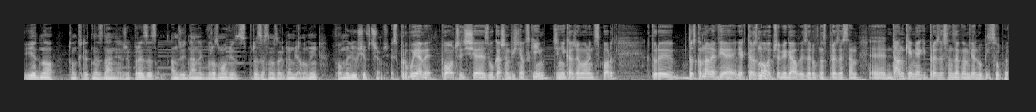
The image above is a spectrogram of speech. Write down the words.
jedno konkretne zdanie, że prezes Andrzej Danek w rozmowie z prezesem Zagłębia Lubin pomylił się w czymś. Spróbujemy połączyć się z Łukaszem Wiśniowskim, dziennikarzem Orange Sport, który doskonale wie, jak te rozmowy przebiegały zarówno z prezesem e, Dankiem, jak i prezesem Zagłębia Lubin. Super.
